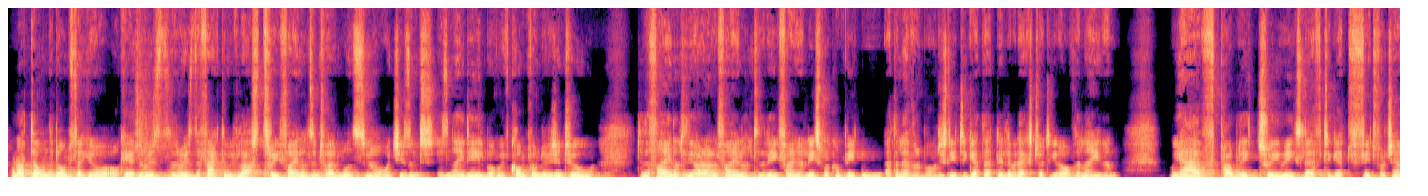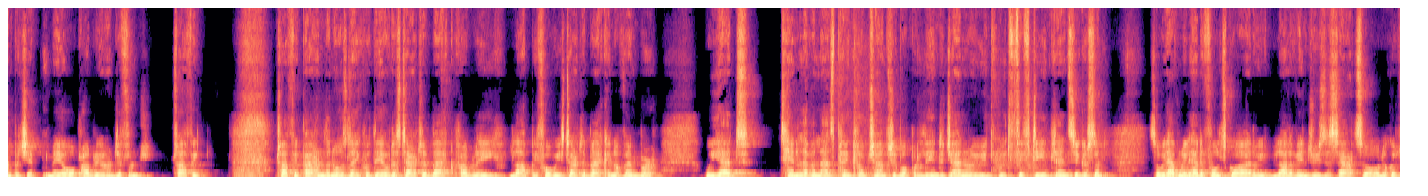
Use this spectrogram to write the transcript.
We're not down the dumps, like, you know, okay, there is there is the fact that we've lost three finals in 12 months, you know, which isn't isn't ideal, but we've come from Division 2 to the final, to the Ireland final, to the league final. At least we're competing at the level, but we just need to get that little bit extra to get over the line. And we have probably three weeks left to get fit for championship. Mayo probably on a different traffic traffic pattern than us, like, what they would have started back probably a lot before we started back in November. We had 10, 11 lads playing club championship up until the end of January with, with 15 playing Sigerson. So we haven't really had a full squad. We've a lot of injuries to start. So look at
